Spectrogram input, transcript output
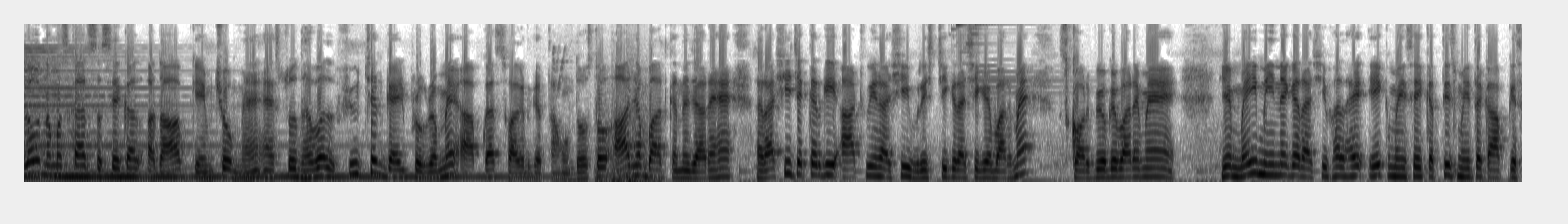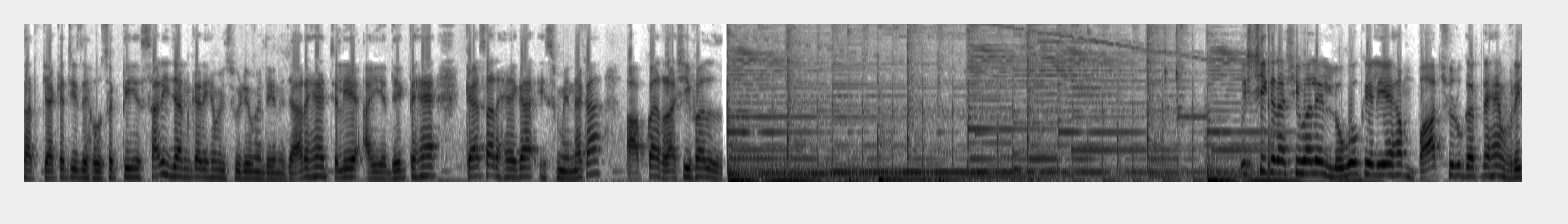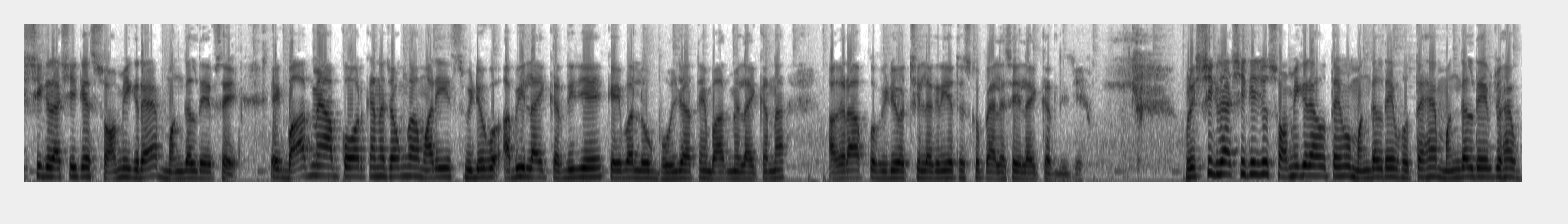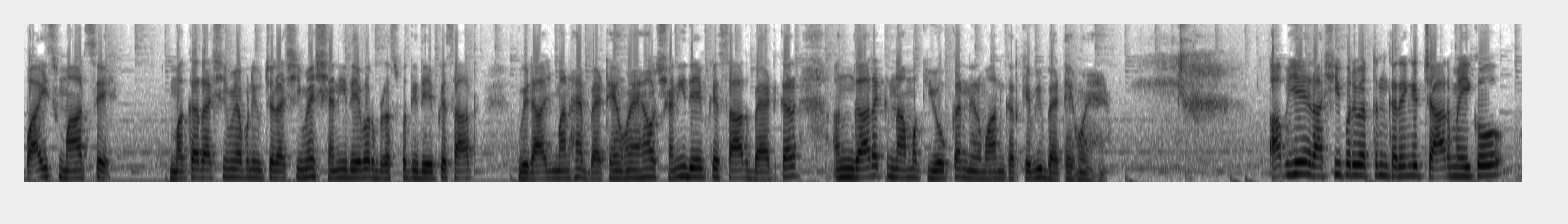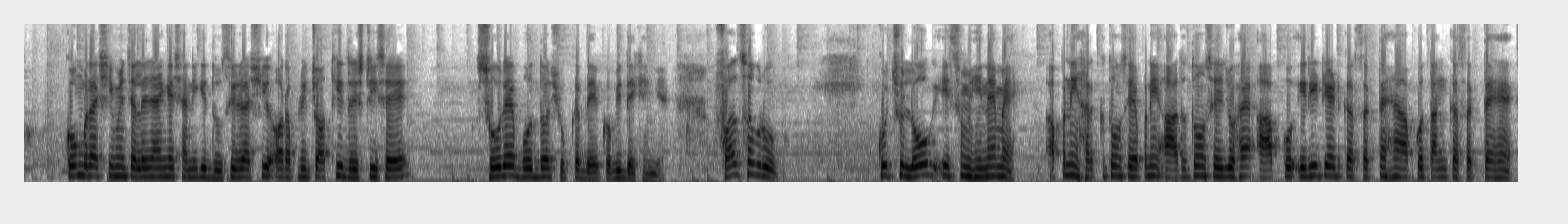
Hello, नमस्कार, सत श्रीकाल आदाब, केम छो? मैं astro Dhaval, future guide program में आपका स्वागत करता हूँ। दोस्तों, आज हम बात करने जा रहे हैं राशि चक्कर की आठवीं राशि, वृश्चिक राशि के बारे में, स्कॉर्पियो के बारे में। ये मई महीने का राशिफल है, एक मई से इकतीस मई तक आपके साथ क्या क्या चीज़ें हो सकती है, सारी जानकारी हम इस वीडियो में देने जा रहे हैं। चलिए, आइए देखते हैं कैसा रहेगा इस महीने का आपका राशिफल। वृश्चिक राशि वाले लोगों के लिए हम बात शुरू करते हैं वृश्चिक राशि के स्वामी ग्रह मंगल देव से। एक बात मैं आपको और कहना चाहूँगा, हमारी इस वीडियो को अभी लाइक कर दीजिए। कई बार लोग भूल जाते हैं बाद में लाइक करना। अगर आपको वीडियो अच्छी लग रही है तो इसको पहले से ही लाइक कर दीजिए। वृश्चिक राशि के जो स्वामी ग्रह होते हैं वो मंगल देव होते हैं। मंगल देव जो है बाईस मार्च से मकर राशि में, अपनी उच्च राशि में शनि देव और बृहस्पति देव के साथ विराजमान है, बैठे हुए हैं और शनि देव के साथ बैठकर अंगारक नामक योग का निर्माण करके भी बैठे हुए हैं। अब ये राशि परिवर्तन करेंगे चार मई को। कुंभ राशि में चले जाएँगे शनि की दूसरी राशि और अपनी चौथी दृष्टि से सूर्य बुद्ध और शुक्र देव को भी देखेंगे। फलस्वरूप, कुछ लोग इस महीने में अपनी हरकतों से, अपनी आदतों से जो है आपको इरिटेट कर सकते हैं, आपको तंग कर सकते हैं।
